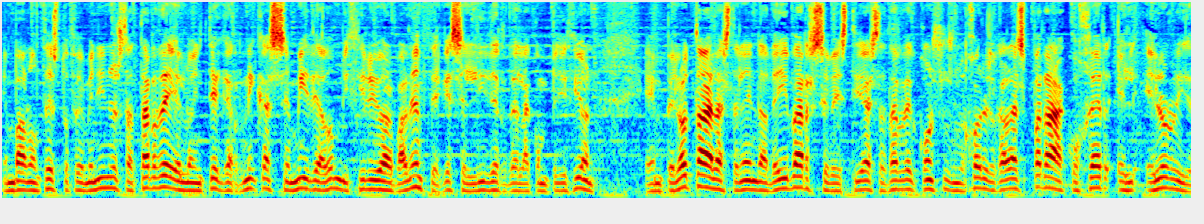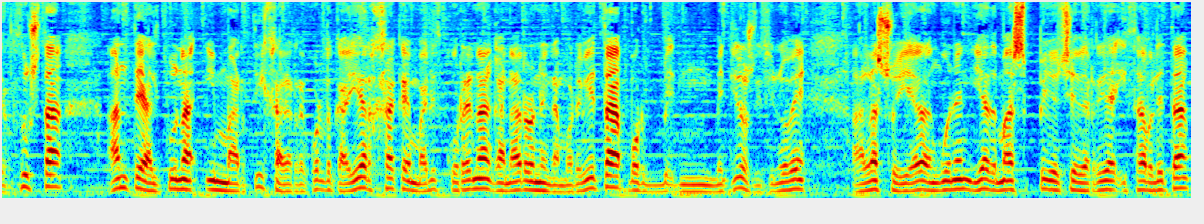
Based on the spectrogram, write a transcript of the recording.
En baloncesto femenino, esta tarde, el Ointe Guernica se mide a domicilio al Valencia, que es el líder de la competición. En pelota, la estelena de Ibar se vestirá esta tarde con sus mejores galas para acoger el Elorri Zusta ante Altuna y Martija. Les recuerdo que ayer Jaca y Mariz Currena ganaron en Amorebieta por 22-19 a Lasso y Arangunen y además Pello Echeverría y Zabaleta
